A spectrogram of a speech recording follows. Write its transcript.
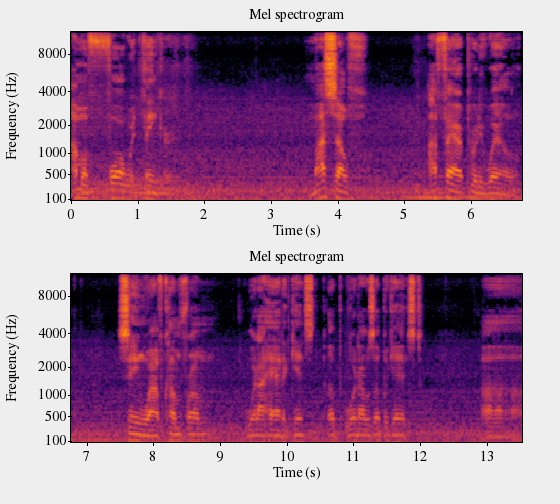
I'm a forward thinker myself, I fared pretty well seeing where I've come from, what I had against, up, what I was up against, uh,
